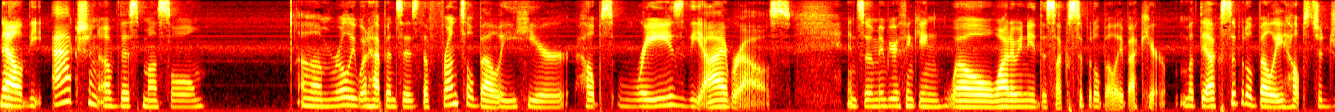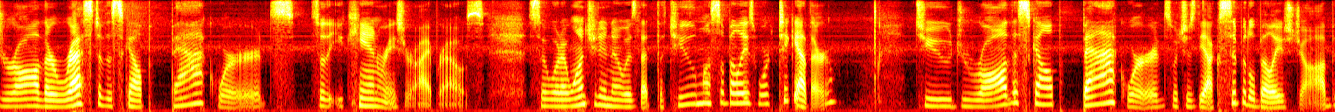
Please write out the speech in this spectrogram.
Now the action of this muscle, um, really what happens is the frontal belly here helps raise the eyebrows. And so maybe you're thinking, well, why do we need this occipital belly back here? But the occipital belly helps to draw the rest of the scalp backwards so that you can raise your eyebrows. So what I want you to know is that the two muscle bellies work together to draw the scalp backwards, which is the occipital belly's job,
